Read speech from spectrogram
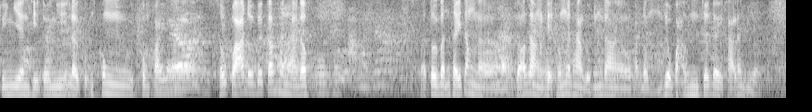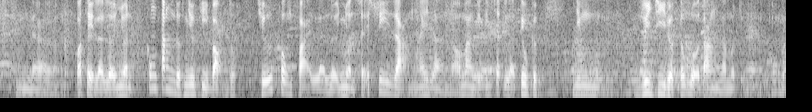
Tuy nhiên thì tôi nghĩ là cũng không không phải là xấu quá đối với các ngân hàng đâu. Và tôi vẫn thấy rằng là rõ ràng là hệ thống ngân hàng của chúng ta hoạt động hiệu quả hơn trước đây khá là nhiều. Có thể là lợi nhuận không tăng được như kỳ vọng thôi, chứ không phải là lợi nhuận sẽ suy giảm hay là nó mang cái tính chất là tiêu cực. Nhưng duy trì được tốc độ tăng là một, một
